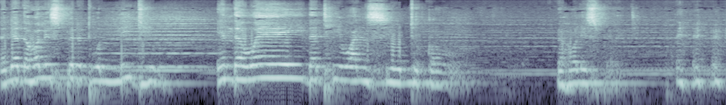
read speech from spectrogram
And that the Holy Spirit will lead you in the way that He wants you to go. The Holy Spirit.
